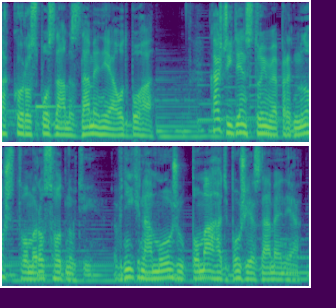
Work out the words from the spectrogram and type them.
Ako rozpoznám znamenia od Boha? Každý deň stojíme pred množstvom rozhodnutí. V nich nám môžu pomáhať Božie znamenia.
